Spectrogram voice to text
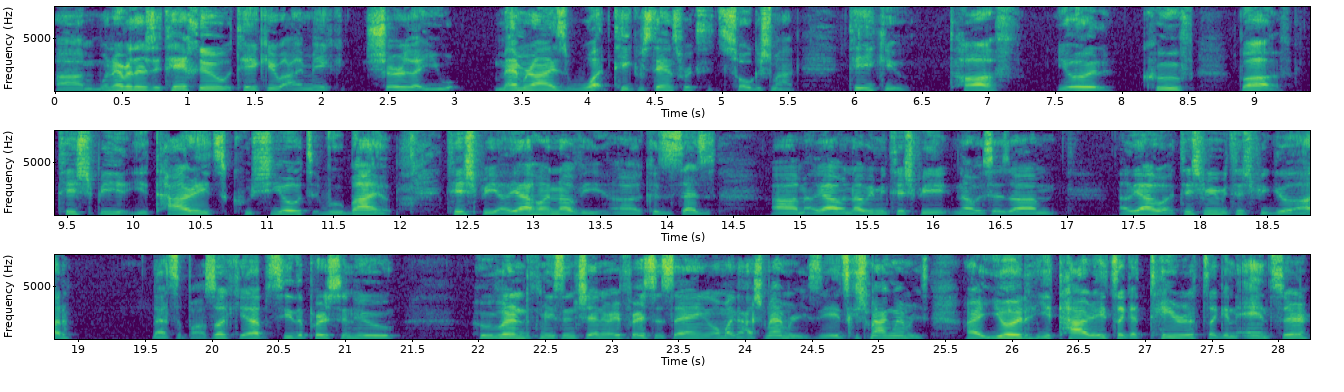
Um, whenever there's a teku, teku, I make sure that you memorize what teku stands for because it's so gishmak. Teku, tough, yud, kuf, vav. Tishbi, yitaretz, kushiot, vubayot. Tishbi, Eliyahu Navi, because uh, it says um, Eliyahu Navi mitishbi. No, it says um, Eliyahu Tishbi mitishbi gilad. That's the pasuk. Yep. See the person who who learned with me since January 1st, is saying, oh my gosh, memories. It's Gishmak memories. All right, Yud, Yitare, it's like a it's like an answer.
